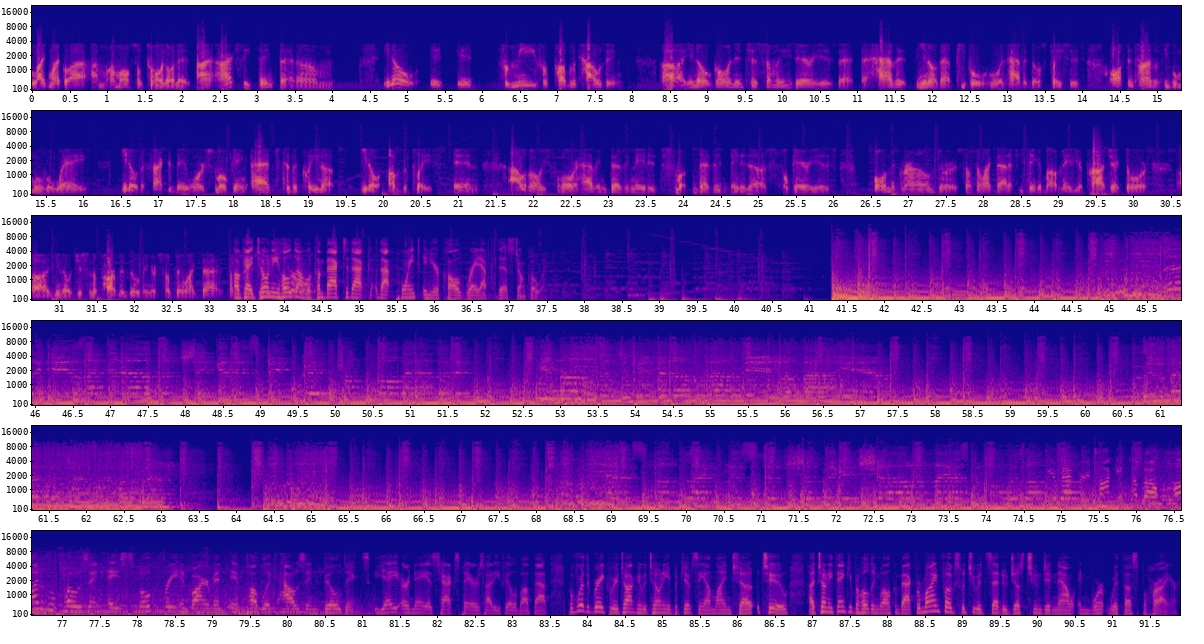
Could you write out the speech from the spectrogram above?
like Michael, I, I'm I'm also torn on it. I, I actually think that um, you know, it it for me for public housing, uh, you know, going into some of these areas that that have it, you know, that people who inhabit those places, oftentimes when people move away, you know, the fact that they were smoking adds to the cleanup, you know, of the place. And I was always for having designated smoke, designated uh, smoke areas on the grounds or something like that. If you think about maybe a project or, uh, you know, just an apartment building or something like that. Okay, Tony, hold on. We'll come back to that that point in your call right after this. Don't go away. Public housing buildings. Yay or nay as taxpayers? How do you feel about that? Before the break, we were talking with Tony in Poughkeepsie on line two. Uh, Tony, thank you for holding. Welcome back. Remind folks what you had said who just tuned in now and weren't with us prior.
